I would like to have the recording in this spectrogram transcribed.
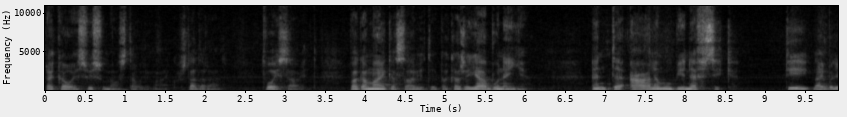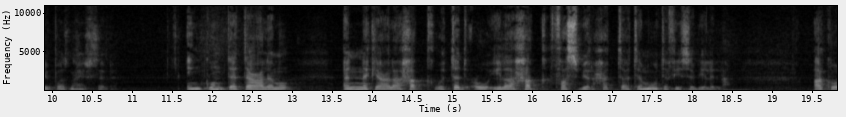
rekao je, svi su me ostavili, majko, šta da radi? Tvoj savjet. Pa ga majka savjetuje, pa kaže, ja buneje, ente a'lamu bi nefsike ti najbolje poznaješ sebe. In kunte ta'lamu annaka ala haq wa tad'u ila haq fasbir hatta tamuta fi sabilillah. Ako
